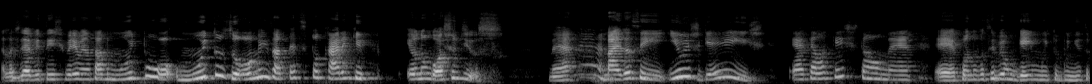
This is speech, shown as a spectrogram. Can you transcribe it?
Elas devem ter experimentado muito, muitos homens até se tocarem que eu não gosto disso, né? É. Mas assim, e os gays? É aquela questão, né? É, quando você vê um gay muito bonito,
